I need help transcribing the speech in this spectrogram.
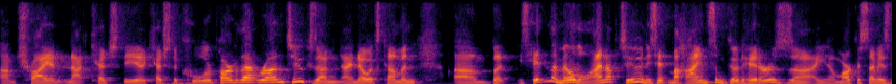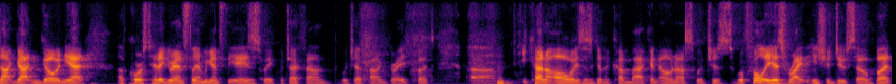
um, try and not catch the uh, catch the cooler part of that run too, because I'm I know it's coming. Um, but he's hitting the middle of the lineup too, and he's hitting behind some good hitters. Uh, you know, Marcus Semien has not gotten going yet. Of course, hit a grand slam against the A's this week, which I found which I found great. But um, he kind of always is going to come back and own us, which is well, fully his right. He should do so. But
